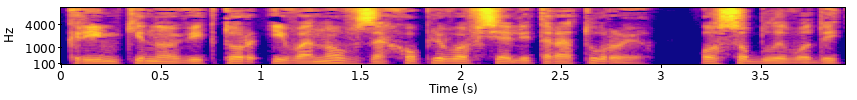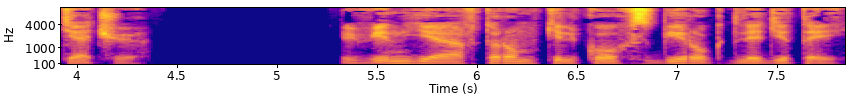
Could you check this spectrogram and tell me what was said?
Крім кіно, Віктор Іванов захоплювався літературою, особливо дитячою. Він є автором кількох збірок для дітей.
